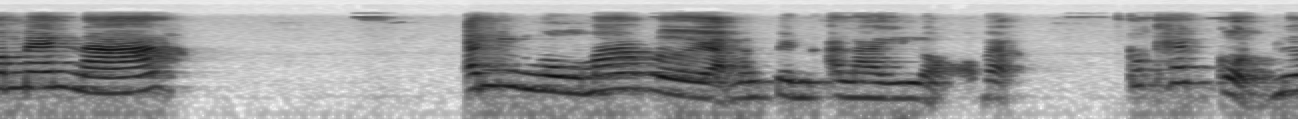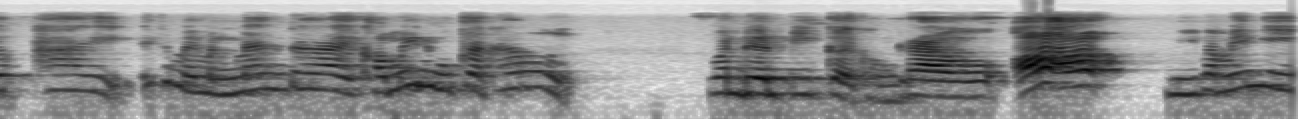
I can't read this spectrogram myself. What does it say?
ก็แม่นนะแอดมินงงมากเลยอะ มันเป็นอะไรหรอแบบ ก็แค่กดเลือกไพ่เอ๊ะทำไมมันแม่นได้เขาไม่รู้กระทั่ง วันเดือนปีเกิดของเราอ๋ออ๋อมีปะไม่มี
